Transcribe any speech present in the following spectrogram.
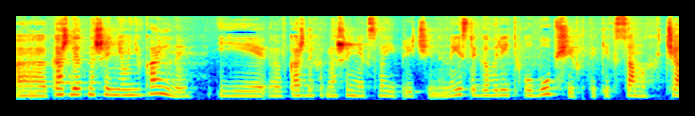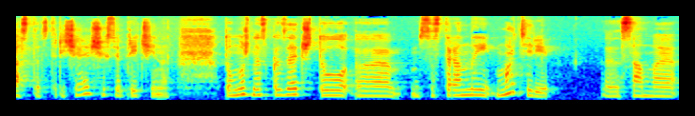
Каждые отношения уникальны, и э, в каждых отношениях свои причины. Но если говорить об общих, таких самых часто встречающихся причинах, то можно сказать, что э, со стороны матери э, самая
